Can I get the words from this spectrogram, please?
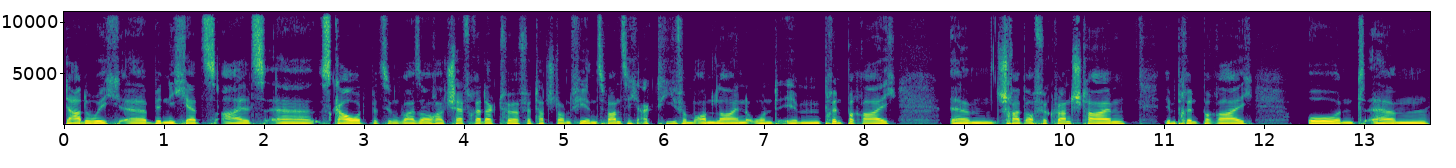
dadurch äh, bin ich jetzt als äh, Scout beziehungsweise auch als Chefredakteur für Touchdown 24 aktiv im Online- und im Printbereich, ähm, schreibe auch für Crunchtime im Printbereich. Und ähm,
